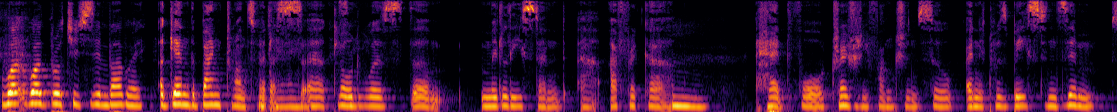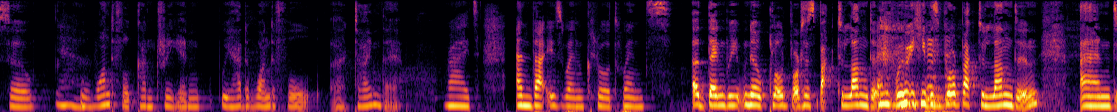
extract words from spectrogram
What what brought you to Zimbabwe? Again, the bank transferred us. Okay, Uh, Claude was the Middle East and uh, Africa Hmm. head for treasury functions. So, and it was based in Zim. So, Yeah. a wonderful country, and we had a wonderful uh, time there. Right. And that is when Claude went. Uh, then we no Claude brought us back to London. We- he was brought back to London, and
